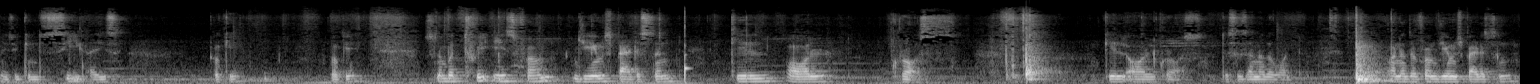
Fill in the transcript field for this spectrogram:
as you can see guys. Okay. Okay. So number three is from James Patterson kill Alex Cross. Kill Alex Cross. This is another one another from james patterson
